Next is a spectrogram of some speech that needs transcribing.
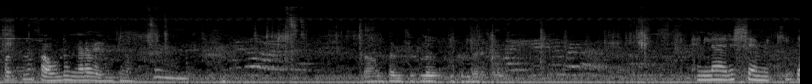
അപ്പോഴത്തേന് സൗണ്ട് ഇങ്ങനെ വരും എല്ലാരും എല്ലാവരും ക്ഷമിക്കുക.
